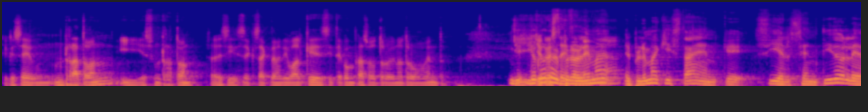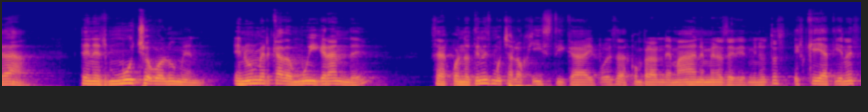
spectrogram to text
yo qué sé, un, un ratón y es un ratón, ¿sabes? Y es exactamente igual que si te compras otro en otro momento. Yo, Y yo creo que el problema, el problema aquí está en que si el sentido le da tener mucho volumen en un mercado muy grande, o sea, cuando tienes mucha logística y puedes comprar on demand en menos de 10 minutos, es que ya tienes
